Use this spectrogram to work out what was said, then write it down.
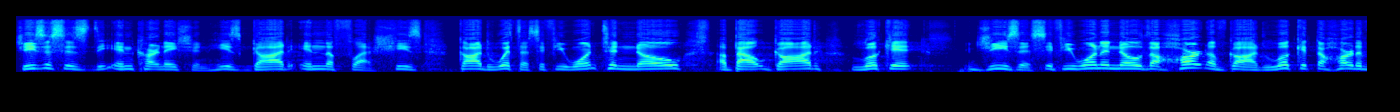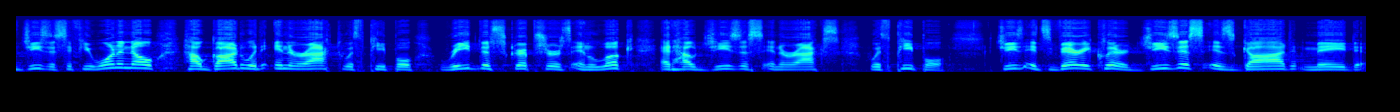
Jesus is the incarnation. He's God in the flesh. He's God with us. If you want to know about God, look at Jesus. If you want to know the heart of God, look at the heart of Jesus. If you want to know how God would interact with people, read the scriptures and look at how Jesus interacts with people. It's very clear. Jesus is God made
